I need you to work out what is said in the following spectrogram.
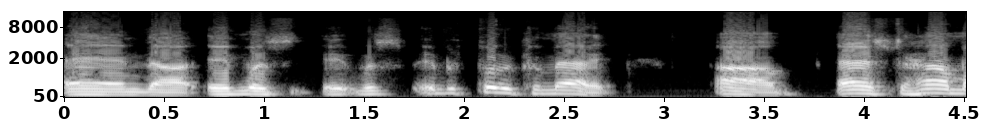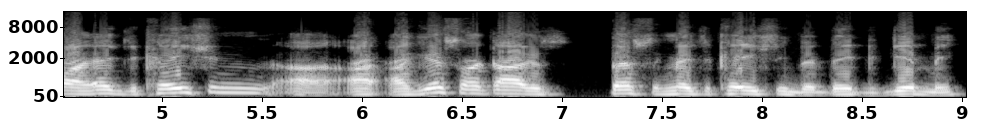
and uh, it was it was it was pretty traumatic. Um, as to how my education, uh, I, I, guess I got as best an education that they could give me.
